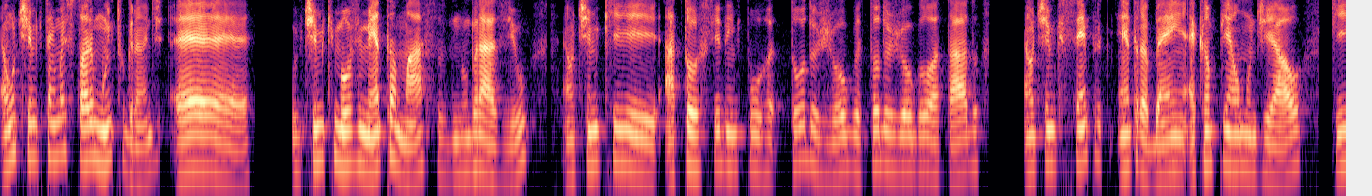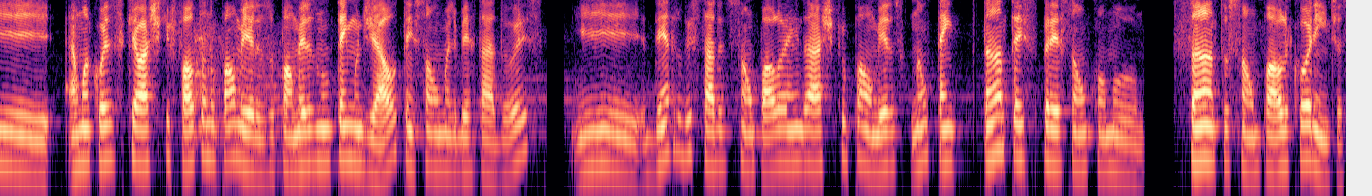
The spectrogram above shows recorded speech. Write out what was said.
é um time que tem uma história muito grande. É um time que movimenta massas no Brasil. É um time que a torcida empurra todo jogo, é todo jogo lotado. É um time que sempre entra bem, é campeão mundial, que é uma coisa que eu acho que falta no Palmeiras. O Palmeiras não tem mundial, tem só uma Libertadores. E dentro do estado de São Paulo, eu ainda acho que o Palmeiras não tem tanta expressão como Santos, São Paulo e Corinthians.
